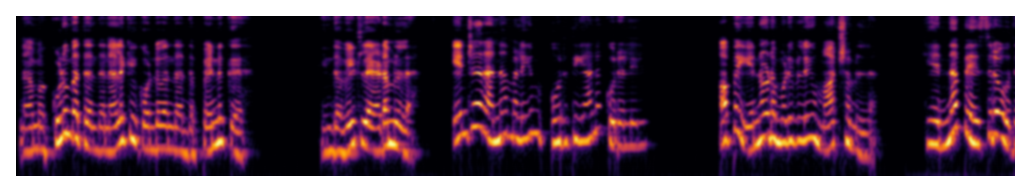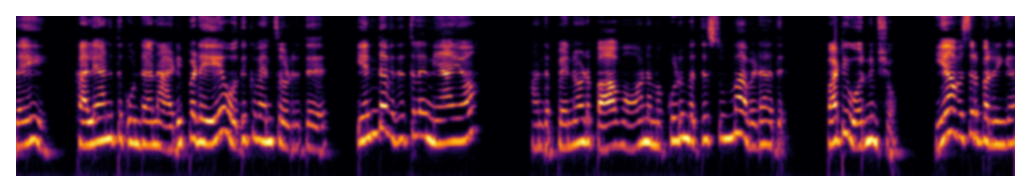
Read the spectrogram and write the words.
நம்ம குடும்பத்தை இந்த நிலைக்கு கொண்டு வந்த அந்த பெண்ணுக்கு இந்த வீட்டுல இடம் இல்ல. என்றார் அண்ணாமலையும் உறுதியான குரலில். அப்ப என்னோட முடிவுலயும் மாற்றம் இல்ல. என்ன பேசுற உதய்? கல்யாணத்துக்கு உண்டான அடிப்படையே ஒதுக்குவேன்னு சொல்றது எந்த விதத்துல நியாயம்? அந்த பெண்ணோட பாவம் நம்ம குடும்பத்தை சும்மா விடாது. பாட்டி ஒரு நிமிஷம். ஏன் அவசரப்படுறீங்க?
